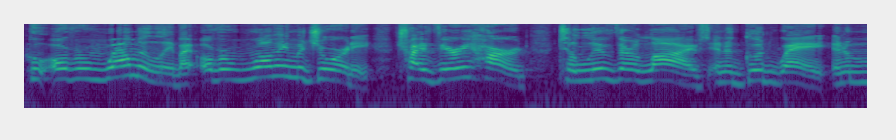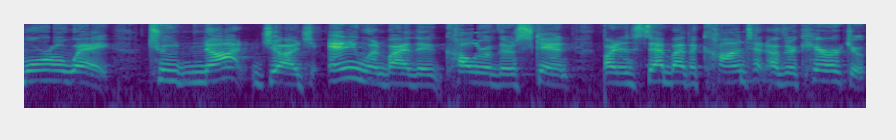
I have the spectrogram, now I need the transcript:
who overwhelmingly, by overwhelming majority, try very hard to live their lives in a good way, in a moral way, to not judge anyone by the color of their skin, but instead by the content of their character,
